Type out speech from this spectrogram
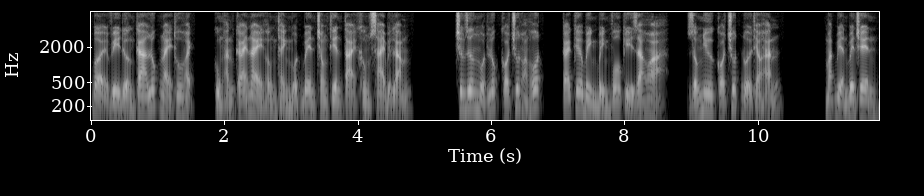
bởi vì đường ca lúc này thu hoạch, cùng hắn cái này hồng thành một bên trong thiên tài không sai biệt lắm. Trương Dương một lúc có chút hoảng hốt, cái kia bình bình vô kỳ ra hỏa, giống như có chút đuổi theo hắn. Mặt biển bên trên,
